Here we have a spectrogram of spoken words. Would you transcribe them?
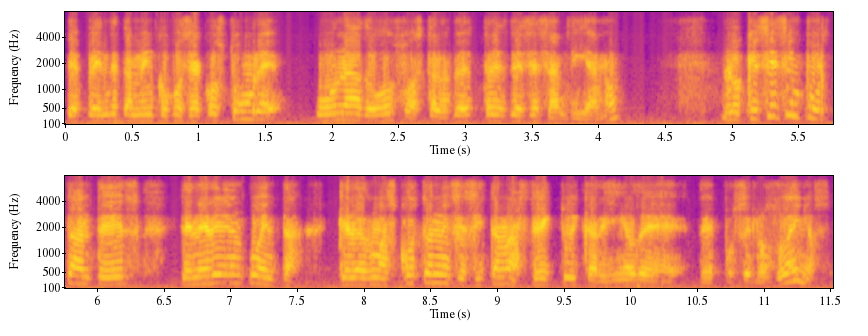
depende también cómo se acostumbre, una, dos o hasta tres veces al día, ¿no? Lo que sí es importante es tener en cuenta que las mascotas necesitan afecto y cariño de, de, pues, de los dueños.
